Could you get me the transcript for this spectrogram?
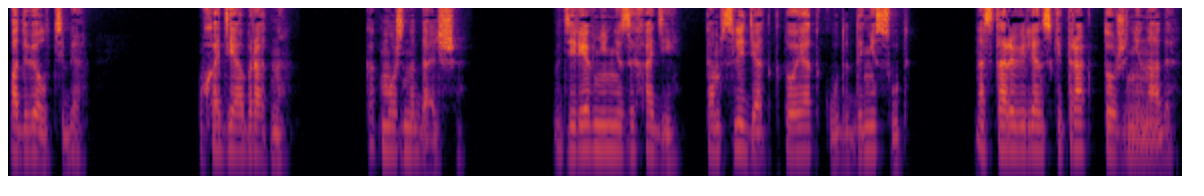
Подвел тебя. Уходи обратно. Как можно дальше. В деревню не заходи. Там следят, кто и откуда, донесут. На Старовеленский тракт тоже не надо.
